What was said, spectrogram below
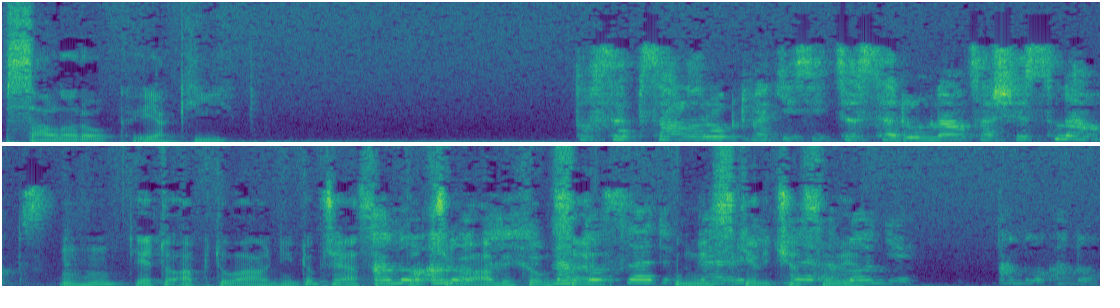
psal rok jaký? To se psal rok 2017 a 16. Uh-huh, je to aktuální. Dobře, já jsem ano, potřeba, ano. abychom se umístili časově. Loni. Ano, ano.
